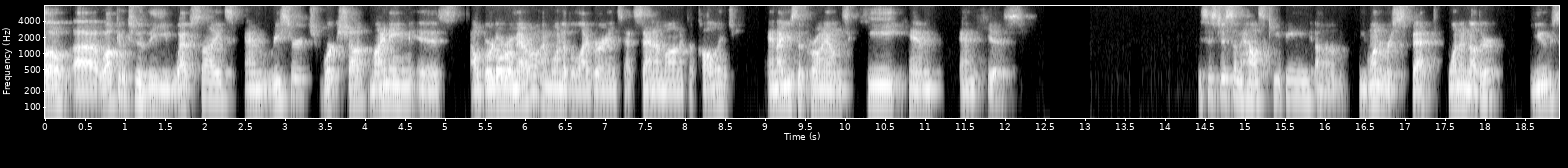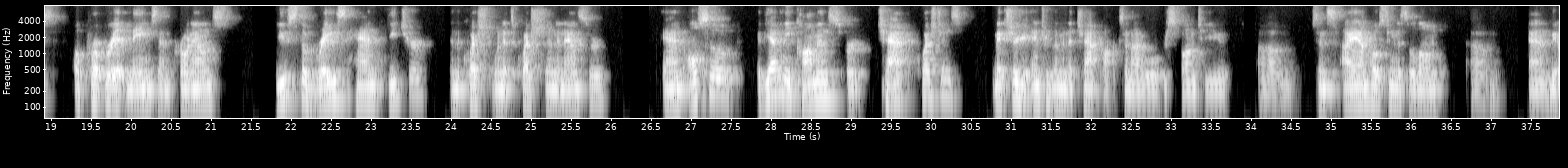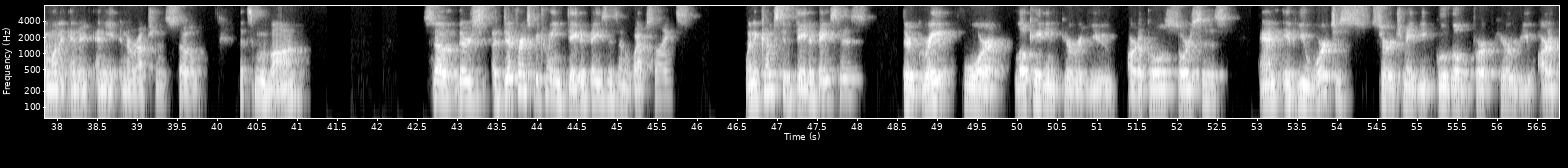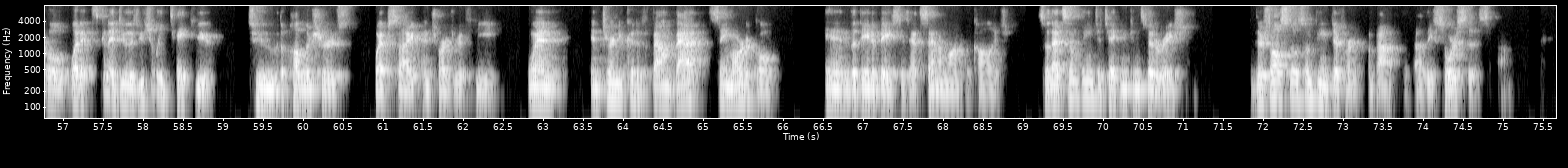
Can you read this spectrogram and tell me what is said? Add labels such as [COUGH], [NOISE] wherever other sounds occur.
Hello, uh, welcome to the websites and research workshop. My name is Alberto Romero. I'm one of the librarians at Santa Monica College, and I use the pronouns he, him, and his. This is just some housekeeping. Um, you want to respect one another, use appropriate names and pronouns, use the raise hand feature in the question when it's question and answer, and also if you have any comments or chat questions, make sure you enter them in the chat box and I will respond to you. Um, since I am hosting this alone um, and we don't want to enter any interruptions. So let's move on. So there's a difference between databases and websites. When it comes to databases, they're great for locating peer review articles, sources, and if you were to search maybe Google for a peer review article, what it's going to do is usually take you to the publisher's website and charge you a fee. When in turn, you could have found that same article in the databases at Santa Monica College. So that's something to take in consideration. There's also something different about uh, these sources.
